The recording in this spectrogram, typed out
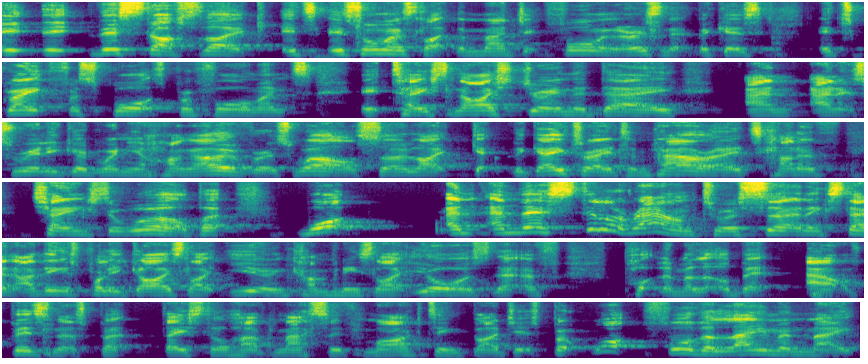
it, it, this stuff's like it's it's almost like the magic formula isn't it? Because it's great for sports performance it tastes nice during the day and and it's really good when you're hungover as well. So like get the gatorades and powerades kind of change the world. But what and and they're still around to a certain extent. I think it's probably guys like you and companies like yours that have put them a little bit out of business, but they still have massive marketing budgets. But what for the layman, mate?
